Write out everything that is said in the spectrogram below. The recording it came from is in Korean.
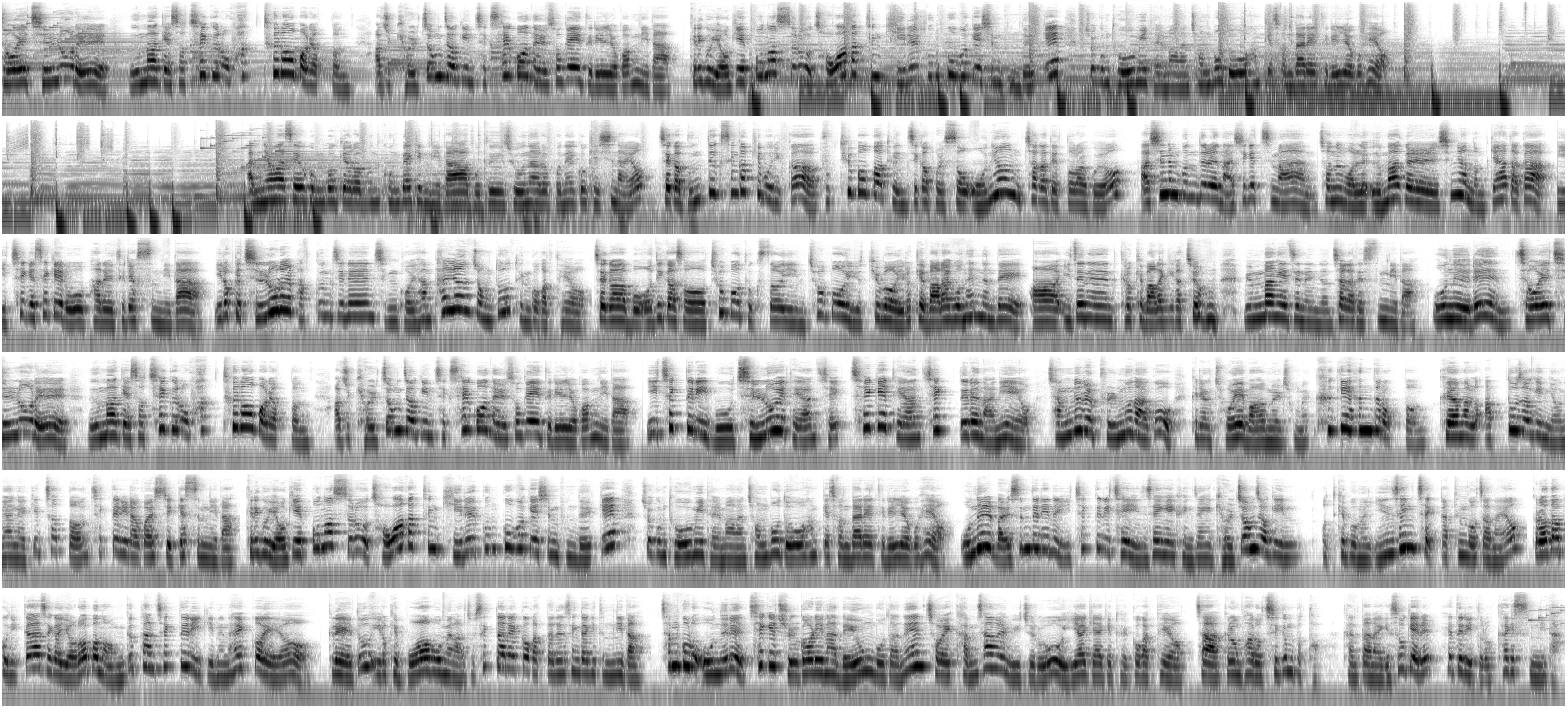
저의 진로를 음악에서 책으로 확 틀어버렸던 아주 결정적인 책 3권을 소개해 드리려고 합니다. 그리고 여기에 보너스로 저와 같은 길을 꿈꾸고 계신 분들께 조금 도움이 될 만한 정보도 함께 전달해 드리려고 해요. 안녕하세요 공복 여러분 공백입니다. 모두 좋은 하루 보내고 계시나요? 제가 문득 생각해보니까 북튜버가 된 지가 벌써 5년 차가 됐더라고요. 아시는 분들은 아시겠지만 저는 원래 음악을 10년 넘게 하다가 이 책의 세계로 발을 들였습니다. 이렇게 진로를 바꾼 지는 지금 거의 한 8년 정도 된 것 같아요. 제가 뭐 어디 가서 초보 독서인, 초보 유튜버 이렇게 말하곤 했는데 아 이제는 그렇게 말하기가 좀 민망해지는 연차가 됐습니다. 오늘은 저의 진로를 음악 에서 책으로 확 틀어버렸던 아주 결정적인 책 3권을 소개해 드리려고 합니다. 이 책들이 뭐 진로에 대한 책, 책에 대한 책들은 아니에요. 장르를 불문하고 그냥 저의 마음을 정말 크게 흔들었던 그야말로 압도적인 영향을 끼쳤던 책들이라고 할 수 있겠습니다. 그리고 여기에 보너스로 저와 같은 길을 꿈꾸고 계신 분들께 조금 도움이 될 만한 정보도 함께 전달해 드리려고 해요. 오늘 말씀드리는 이 책들이 제 인생에 굉장히 결정적인 어떻게 보면 인생책 같은 거잖아요. 그러다 보니까 제가 여러 번 언급한 책들이기는 할 거예요. 그래도 이렇게 모아보면 아주 색다를 것 같다는 생각이 듭니다. 참고로 오늘은 책의 줄거리나 내용보다는 저의 감상을 위주로 이야기하게 될 것 같아요. 자, 그럼 바로 지금부터 간단하게 소개를 해드리도록 하겠습니다.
